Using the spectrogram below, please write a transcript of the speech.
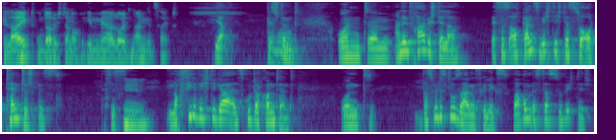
geliked und dadurch dann auch eben mehr Leuten angezeigt. Ja, das Genau. stimmt. Und ähm, an den Fragesteller, es ist auch ganz wichtig, dass du authentisch bist. Das ist Mhm. noch viel wichtiger als guter Content. Und was würdest du sagen, Felix? Warum ist das so wichtig?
